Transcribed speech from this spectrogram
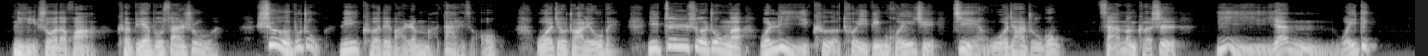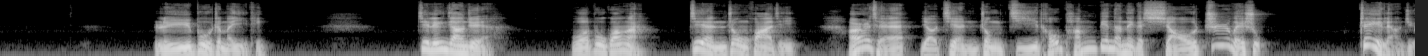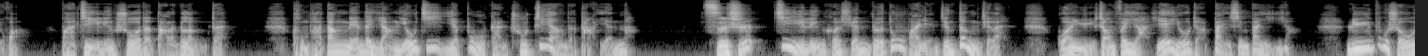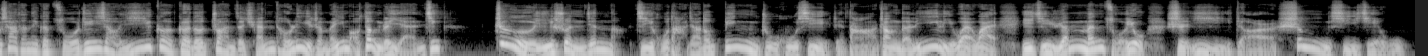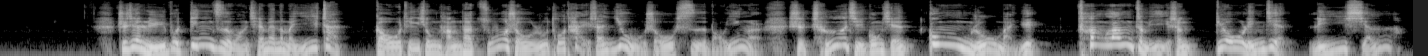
你说的话可别不算数啊！射不中，你可得把人马带走。我就抓刘备，你真射中了，我立刻退兵回去见我家主公。咱们可是一言为定。吕布这么一听。纪灵将军，我不光啊箭中画戟，而且要箭中戟头旁边的那个小枝为数。这两句话把纪灵说的打了个冷战，恐怕当年的养由基也不敢出这样的大言呐。此时，纪灵和玄德都把眼睛瞪起来，关羽、张飞呀也有点半信半疑呀。吕布手下的那个左军校一个个都攥着拳头，立着眉毛，瞪着眼睛。这一瞬间呢，几乎大家都屏住呼吸。这大帐的里里外外以及辕门左右，是一点儿声息皆无。只见吕布丁字往前面那么一站，高挺胸膛，他左手如托泰山，右手似抱婴儿，是扯起弓弦，弓如满月。苍啷这么一声，凋零箭离弦了。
